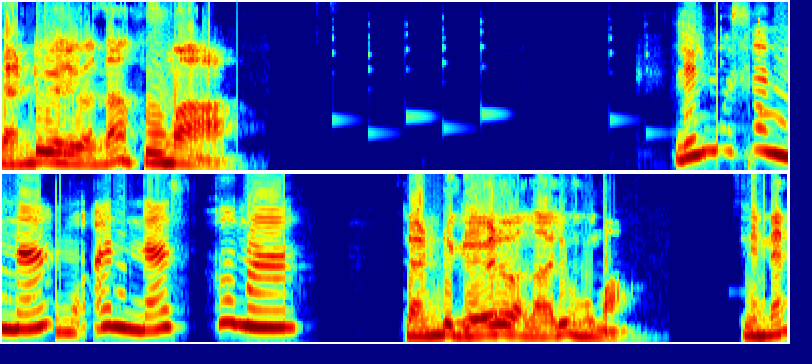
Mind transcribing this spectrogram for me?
രണ്ടുപേര് വന്ന ഹുമാ. രണ്ട് ഗേൾ വന്നാലും ഹുമ. പിന്നെ?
